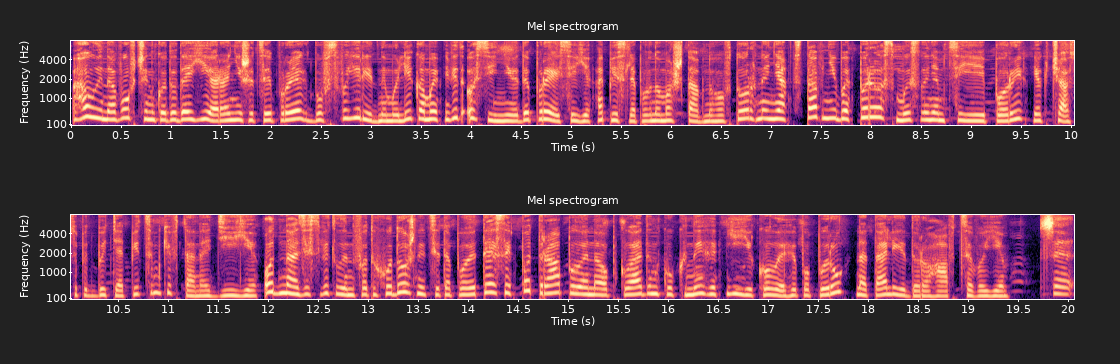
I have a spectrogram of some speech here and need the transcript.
Галина Вовченко додає, раніше цей проєкт був своєрідними ліками від осінньої депресії, а після повномасштабного вторгнення став ніби переосмисленням цієї пори як часу підбиття підсумків та надії. Одна зі світлин фотохудожниці та поетеси потрапила на обкладинку книги її колеги по перу Наталії Дорогавцевої. Це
